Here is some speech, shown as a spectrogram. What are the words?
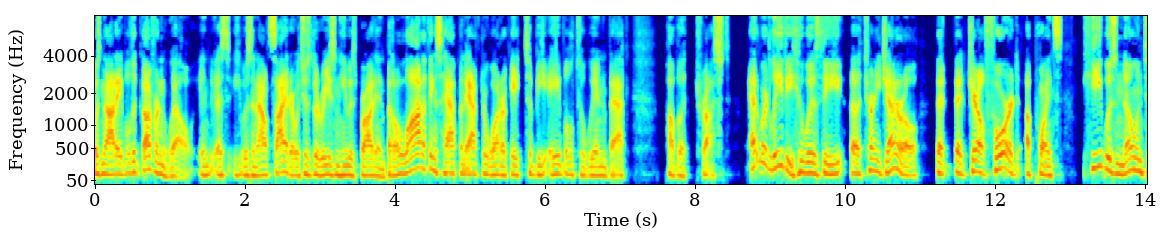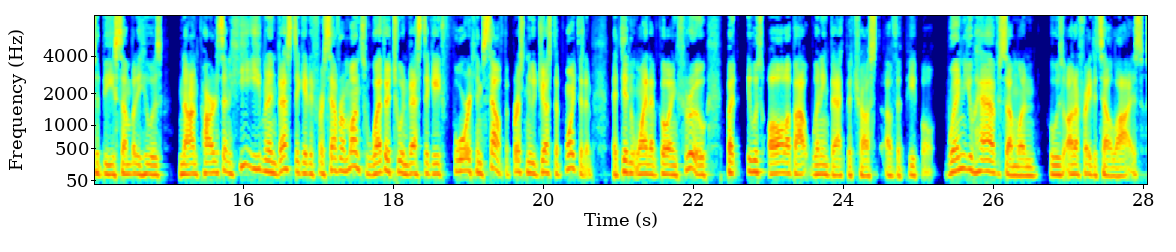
was not able to govern well in, as he was an outsider, which is the reason he was brought in. But a lot of things happened after Watergate to be able to win back public trust. Edward Levi, who was the attorney general that, that Gerald Ford appoints, he was known to be somebody who was nonpartisan. He even investigated for several months whether to investigate Ford himself, the person who just appointed him. That didn't wind up going through, but it was all about winning back the trust of the people. When you have someone who is unafraid to tell lies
